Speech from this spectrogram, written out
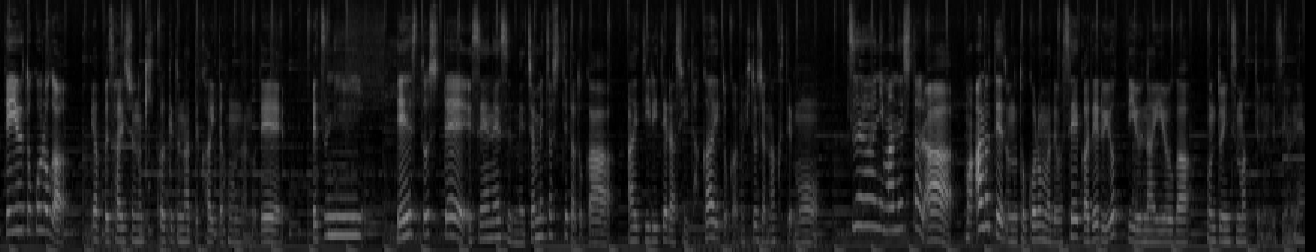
っていうところがやっぱり最初のきっかけとなって書いた本なので別にベースとして SNS めちゃめちゃ知ってたとか IT リテラシー高いとかの人じゃなくても普通に真似したら、まあ、ある程度のところまでは成果出るよっていう内容が本当に詰まってるんですよね。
